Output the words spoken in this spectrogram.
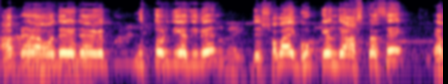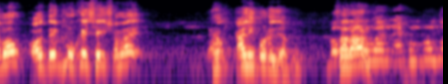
আপনারা ওদের এটা উত্তর দিয়ে দিবেন যে সবাই ভোট কেন্দ্রে আসতেছে এবং ওদের মুখে সেই সময় কালি পড়ে যাবে। স্যার, আর- এখন পর্যন্ত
